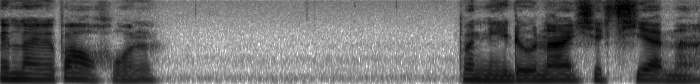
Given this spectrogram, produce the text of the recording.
เป็นไรหรือเปล่าคุณ วันนี้ดูน่าเครียดๆนะ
